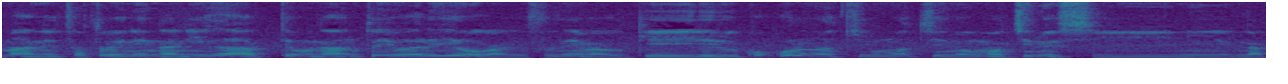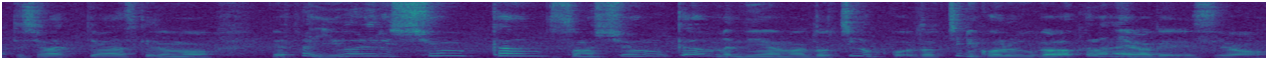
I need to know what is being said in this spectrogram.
まあね、たとえね、何があっても何と言われようがですね、まあ、受け入れる心の気持ちの持ち主になってしまってますけども、やっぱり言われる瞬間、その瞬間までには、ま、どっちが、どっちに転ぶかわからないわけですよ。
